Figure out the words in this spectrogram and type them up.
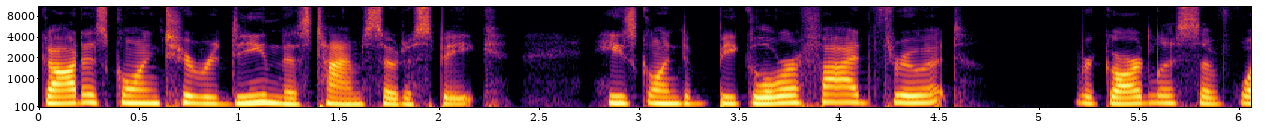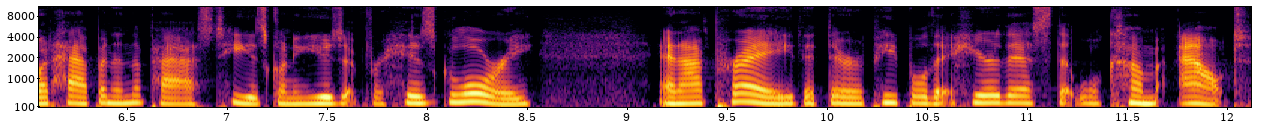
God is going to redeem this time, so to speak. He's going to be glorified through it, regardless of what happened in the past. He is going to use it for His glory. And I pray that there are people that hear this that will come out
